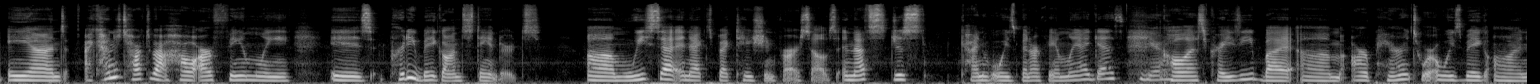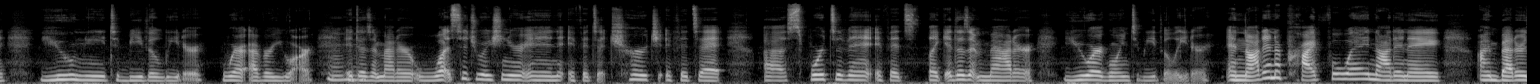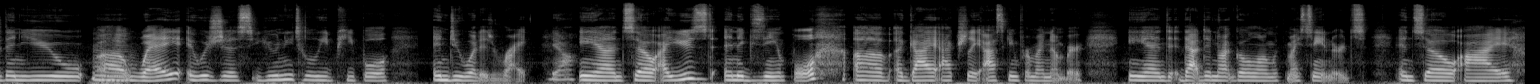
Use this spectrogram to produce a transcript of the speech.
And I kind of talked about how our family is pretty big on standards um, we set an expectation for ourselves and that's just kind of always been our family i guess Yeah. call us crazy but um, our parents were always big on you need to be the leader wherever you are. It doesn't matter what situation you're in if it's at church if it's at a sports event if it's like it doesn't matter. You are going to be the leader. And not in a prideful way not in a i'm better than you uh, way. It was just you need to lead people and do what is right. Yeah. And so I used an example of a guy actually asking for my number, and that did not go along with my standards. And so I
